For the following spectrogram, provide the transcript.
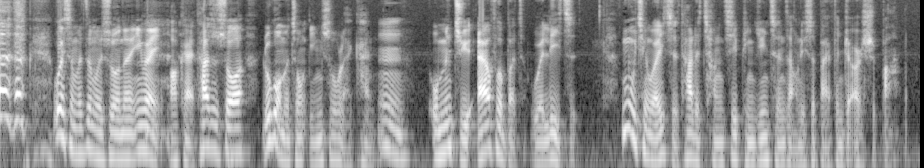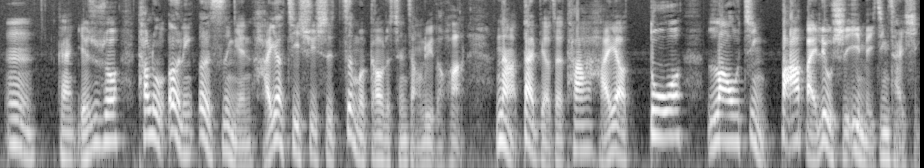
为什么这么说呢？因为 OK，他是说，如果我们从营收来看，嗯，我们举 Alphabet 为例子。目前为止，它的长期平均成长率是百分之二十八。嗯，看，也就是说，它如果二零二四年还要继续是这么高的成长率的话，那代表着它还要多捞进八百六十亿美金才行。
